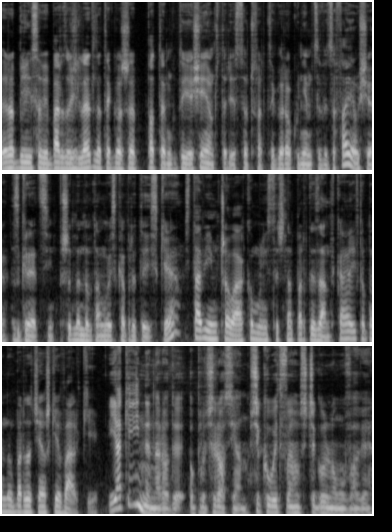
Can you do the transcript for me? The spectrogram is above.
robili sobie bardzo źle, dlatego że potem, gdy jesienią 1944 roku Niemcy wycofają się z Grecji, przybędą tam wojska brytyjskie, stawi im czoła komunistyczna partyzantka i to będą bardzo ciężkie walki. Jakie inne narody, oprócz Rosjan, przykuły twoją szczególną uwagę?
